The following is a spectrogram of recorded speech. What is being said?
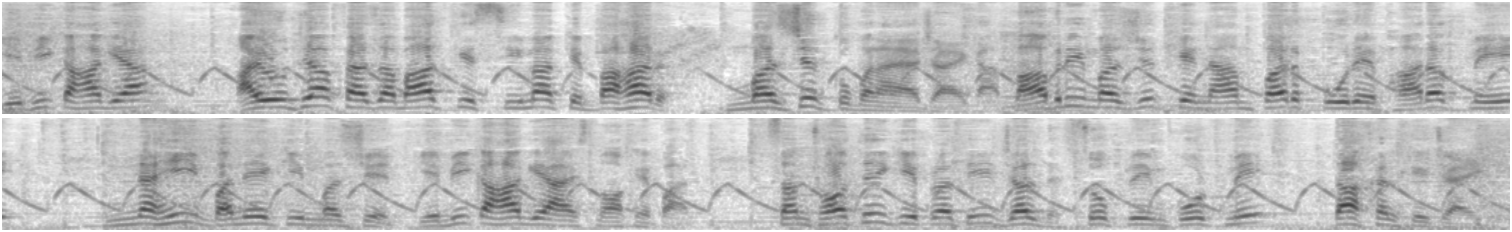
ये भी कहा गया। अयोध्या फैजाबाद की सीमा के बाहर मस्जिद को बनाया जाएगा। बाबरी मस्जिद के नाम पर पूरे भारत में नहीं बनेगी मस्जिद, ये भी कहा गया इस मौके पर। समझौते की प्रति जल्द सुप्रीम कोर्ट में दाखिल की जाएगी।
